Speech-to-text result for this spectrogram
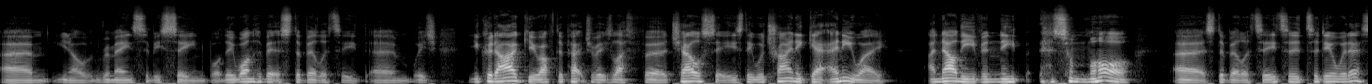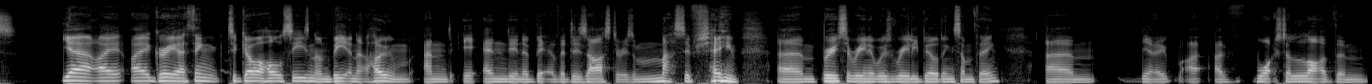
um, you know, remains to be seen. But they want a bit of stability, um, which you could argue after Petrovic left for Chelsea's, they were trying to get anyway. And now they even need some more uh, stability to, to deal with this. Yeah, I, I agree. I think to go a whole season unbeaten at home and it end in a bit of a disaster is a massive shame. Um, Bruce Arena was really building something. Um, you know, I, have watched a lot of them,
